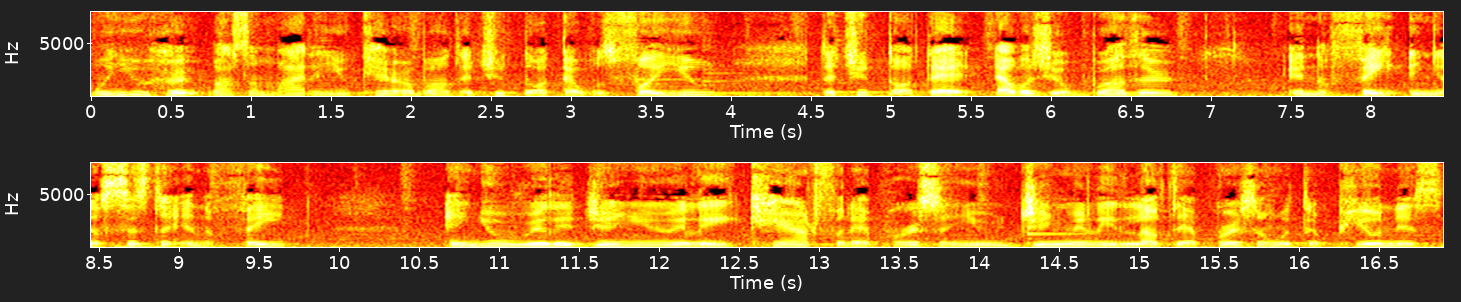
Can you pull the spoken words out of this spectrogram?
When you hurt by somebody you care about that you thought that was for you, that you thought that that was your brother in the faith and your sister in the faith, and you really genuinely cared for that person, you genuinely loved that person with the pureness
